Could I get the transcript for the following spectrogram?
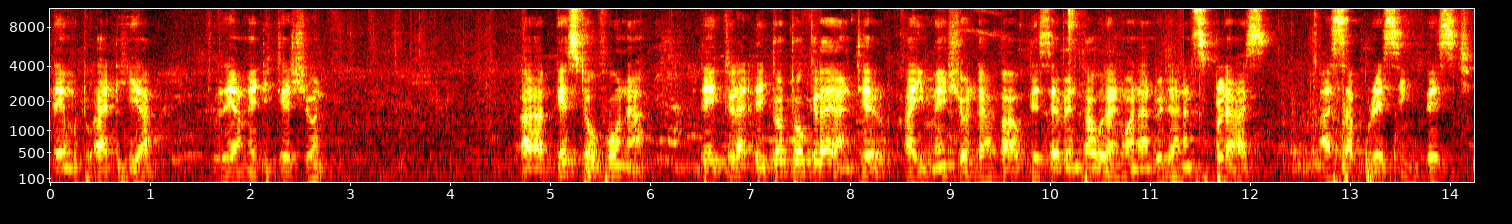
them to adhere to their medication. Uh, guest of honor, the, the total clientele I mentioned above, the 7,100 plus, are suppressing best.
